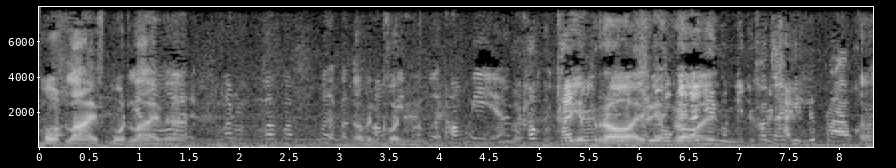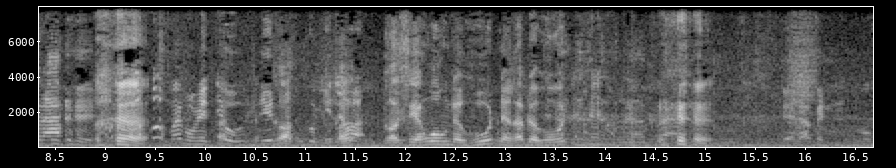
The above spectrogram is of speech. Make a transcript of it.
โหมดไลฟ์โหมดไลฟ์นะมันว่าว่าเปิดประตูเราเป็นคน ห้องผิดมาเปิดห้องพี่อะเรียบร้อยเรียบร้อย ผมเห็นแล้วยืนหงุดหงิดอยู่เข้าใจผิดหรือเปล่าครับ ไม่ผมเห็นอยู่ยืนขอแบบหงุดหงิดแล้วอะขอเสียงวงเดอะฮูดหน่อยครับเดอะฮูดเดี๋ยวแล้วเป็นวง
